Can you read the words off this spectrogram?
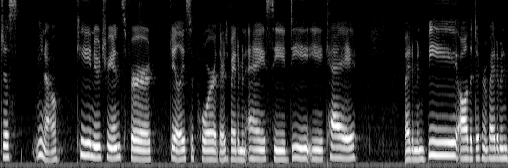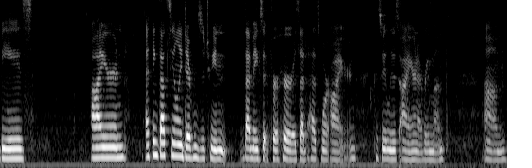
just, you know, key nutrients for daily support. There's vitamin A, C, D, E, K, vitamin B, all the different vitamin Bs, iron. I think that's the only difference between that makes it for her is that it has more iron because we lose iron every month. Um,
